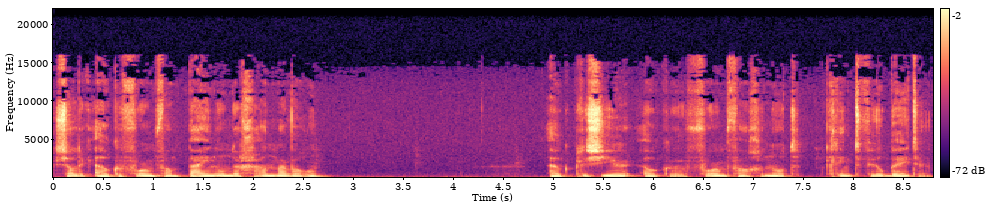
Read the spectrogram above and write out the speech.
zal ik elke vorm van pijn ondergaan, maar waarom? Elk plezier, elke vorm van genot klinkt veel beter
